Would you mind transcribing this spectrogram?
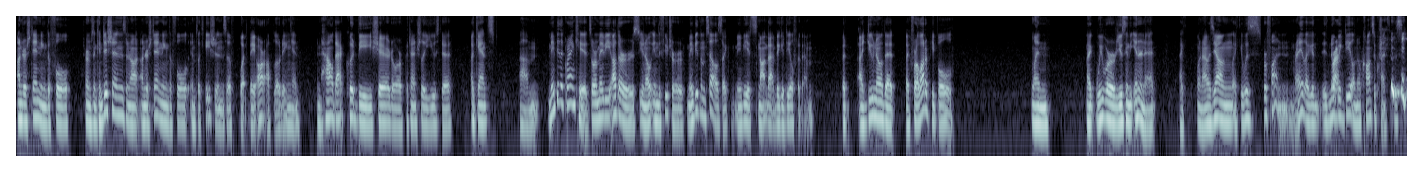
understanding the full terms and conditions they're not understanding the full implications of what they are uploading and and how that could be shared or potentially used against um, maybe the grandkids or maybe others, you know, in the future, maybe themselves. Like maybe it's not that big a deal for them. But I do know that, like for a lot of people, when like we were using the internet, when I was young, like it was for fun, right? Like it, it's no Right. big deal, no consequences.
